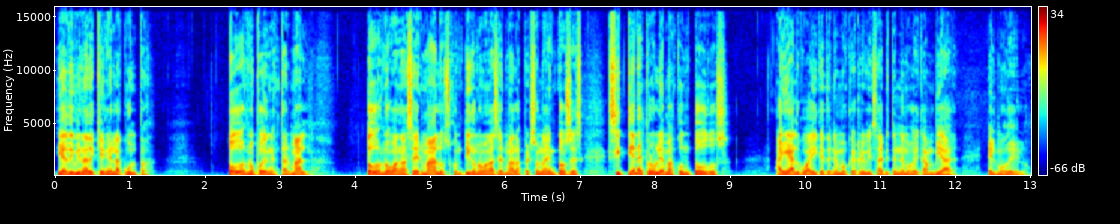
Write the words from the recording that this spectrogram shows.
Y adivina de quién es la culpa. Todos no pueden estar mal. Todos no van a ser malos contigo, no van a ser malas personas. Entonces, si tienes problemas con todos, hay algo ahí que tenemos que revisar y tenemos que cambiar el modelo.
